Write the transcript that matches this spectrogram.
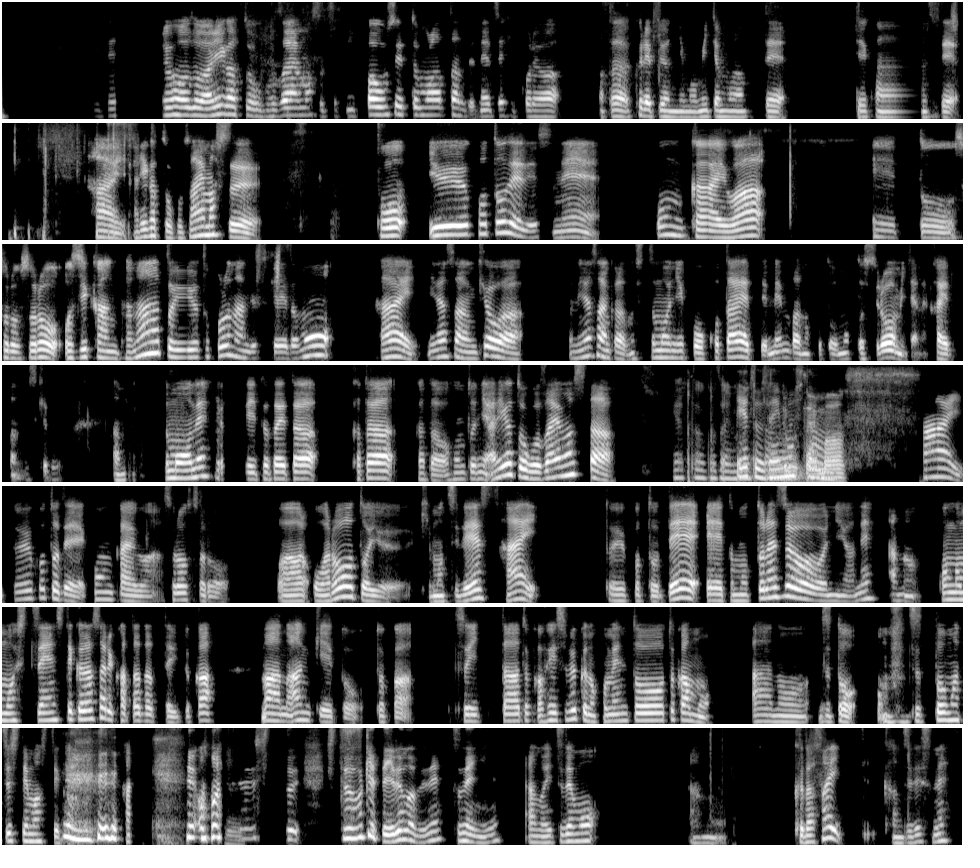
なるほど、ありがとうございます。ちょっといっぱい教えてもらったんでね、ぜひこれはまたクレピョンにも見てもらってっていう感じで。はい、ありがとうございます。ということでですね、今回は、えーっと、そろそろお時間かなというところなんですけれども、はい、皆さん今日は皆さんからの質問にこう答えてメンバーのことをもっと知ろうみたいな回だったんですけど、あの質問をね、やっていただいた方々は本当にありがとうございました。ありがとうございまありがとうござありがとうごいましたざいます。はい、ということで今回はそろそろわ終わろうという気持ちです。はい。ということで、えっ、と、モットラジオにはね、あの、今後も出演してくださる方だったりとか、まあ、あの、アンケートとか、ツイッターとか、フェイスブックのコメントとかも、あの、ずっと、ずっとお待ちしてますっていうか、お待ちしし続けているのでね、常にね、あの、いつでも、あの、くださいっていう感じですね。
